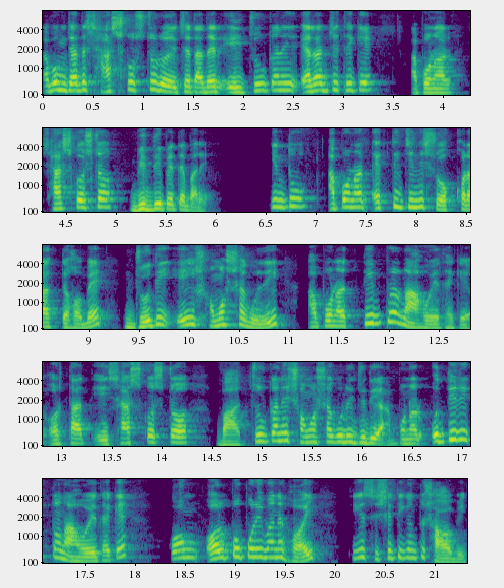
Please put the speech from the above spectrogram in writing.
এবং যাদের শ্বাসকষ্ট রয়েছে, তাদের এই চুলকানির অ্যালার্জি থেকে আপনার শ্বাসকষ্ট বৃদ্ধি পেতে পারে। কিন্তু আপনার একটি জিনিস লক্ষ্য রাখতে হবে, যদি এই সমস্যাগুলি আপনার তীব্র না হয়ে থাকে, অর্থাৎ এই শ্বাসকষ্ট বা চুলকানির সমস্যাগুলি যদি আপনার অতিরিক্ত না হয়ে থাকে, কম অল্প পরিমাণে হয়, ঠিক আছে, সেটি কিন্তু স্বাভাবিক,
